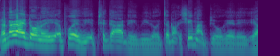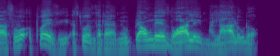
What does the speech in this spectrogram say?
လက်နက်ကိုင်တော်လေးအဖွဲ့အစည်းအဖြစ်ကနေပြီးတော့ကျွန်တော်အရှိမပြောခဲ့တဲ့ရာဇဝတ်အဖွဲ့အစည်းအသွင်သဏ္ဍာန်မျိုးပြောင်းလဲသွားလိမ့်မလားလို့တော့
